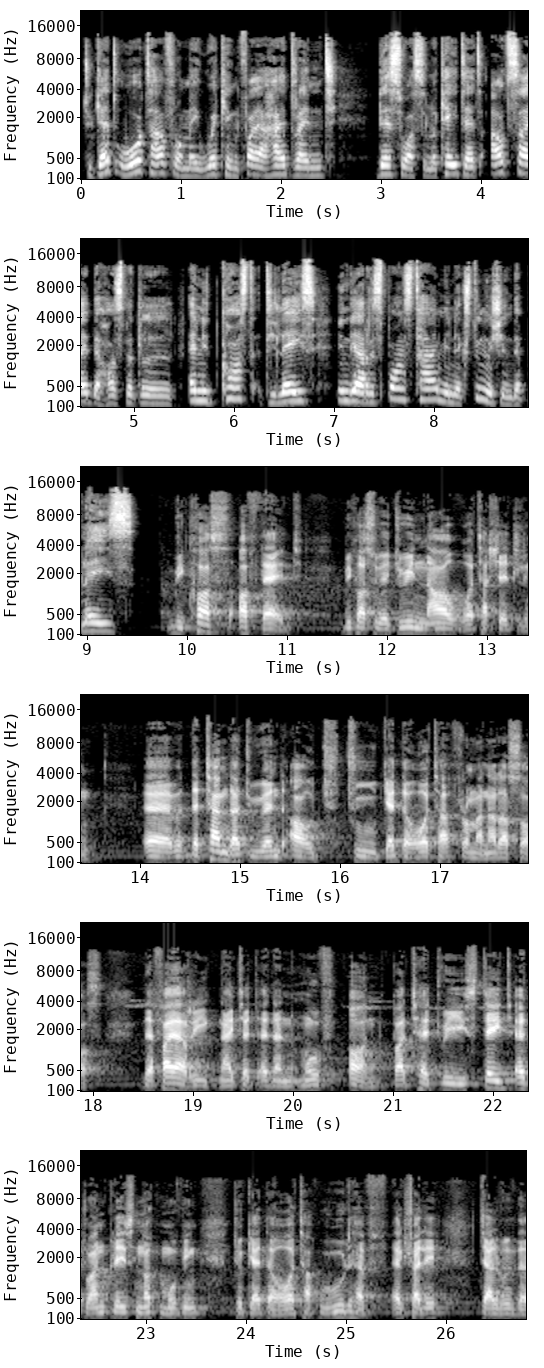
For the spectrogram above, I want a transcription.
to get water from a working fire hydrant. This was located outside the hospital and it caused delays in their response time in extinguishing the blaze. Because of that, because we are doing now water shuttling, Uh, the time that we went out to get the water from another source, the fire reignited and then moved on. But had we stayed at one place, not moving to get the water, we would have actually dealt with the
